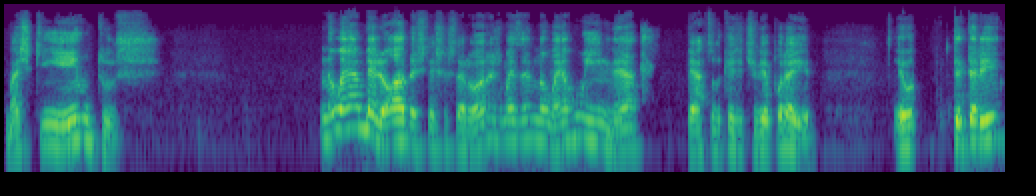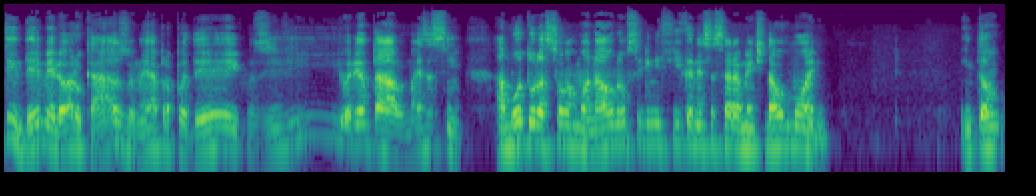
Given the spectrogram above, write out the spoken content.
Mas 500 não é a melhor das testosteronas, mas não é ruim, né? Perto do que a gente vê por aí. Eu tentaria entender melhor o caso, né, para poder, inclusive, orientá-lo. Mas, assim, a modulação hormonal não significa necessariamente dar hormônio. Então,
